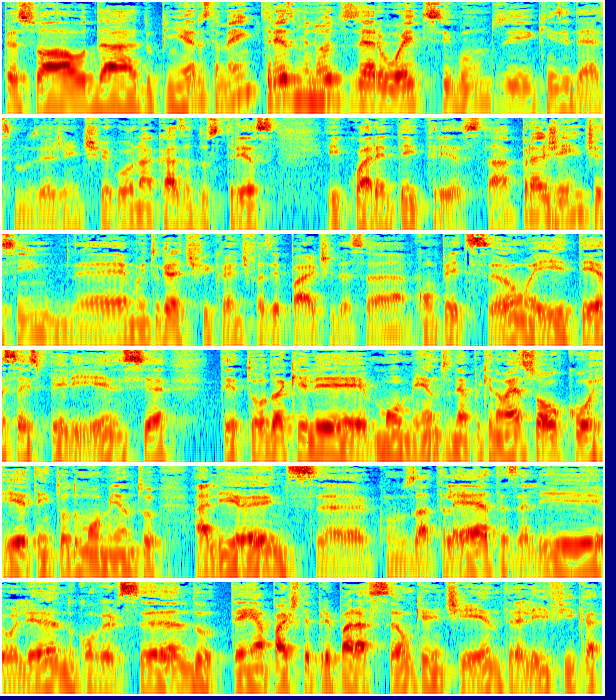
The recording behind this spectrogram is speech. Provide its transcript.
pessoal da, do Pinheiros também, 3 minutos, 08 segundos e 15 décimos. E a gente chegou na casa dos 3 e 43, tá? Pra gente, assim, é muito gratificante fazer parte dessa competição aí, ter essa experiência, ter todo aquele momento, né? Porque não é só o correr, tem todo momento ali antes, é, com os atletas ali, olhando, conversando, tem a parte de preparação que a gente entra ali, fica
